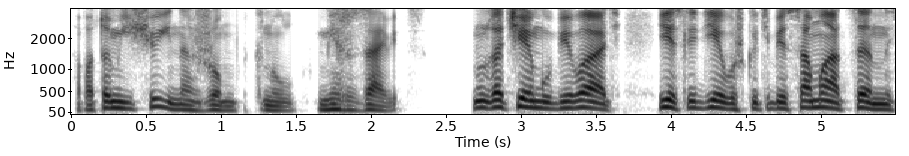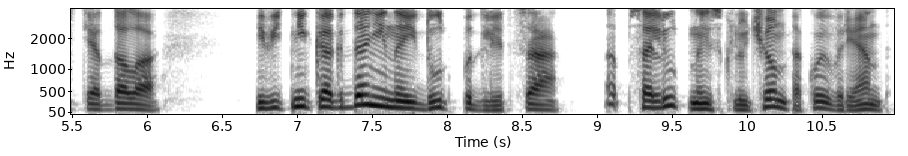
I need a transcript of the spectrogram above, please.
а потом еще и ножом ткнул. Мерзавец! Ну зачем убивать, если девушка тебе сама ценности отдала? И ведь никогда не найдут подлеца. Абсолютно исключен такой вариант.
